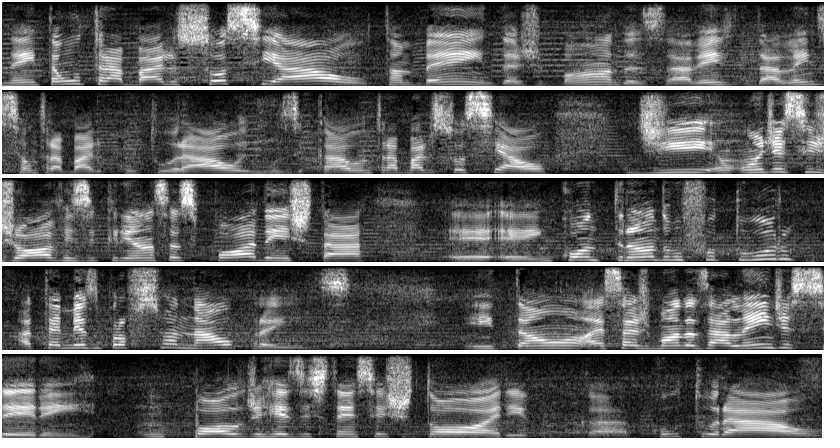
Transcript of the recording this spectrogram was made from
Né? Então, o trabalho social também das bandas, além, além de ser um trabalho cultural e musical, é um trabalho social, de onde esses jovens e crianças podem estar é, é, encontrando um futuro, até mesmo profissional para eles. Então, essas bandas, além de serem um polo de resistência histórica, cultural,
